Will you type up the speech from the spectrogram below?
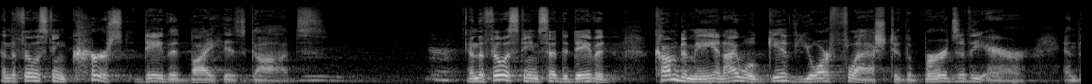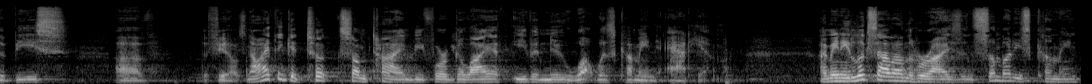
And the Philistine cursed David by his gods. And the Philistine said to David, Come to me, and I will give your flesh to the birds of the air and the beasts of the fields. Now, I think it took some time before Goliath even knew what was coming at him. I mean, he looks out on the horizon, somebody's coming.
